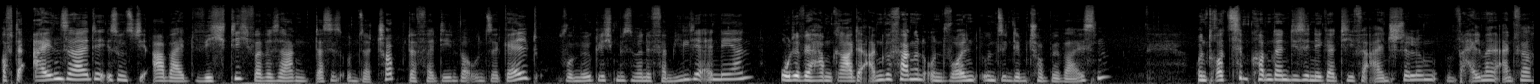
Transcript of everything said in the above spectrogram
Auf der einen Seite ist uns die Arbeit wichtig, weil wir sagen, das ist unser Job, da verdienen wir unser Geld, womöglich müssen wir eine Familie ernähren. Oder wir haben gerade angefangen und wollen uns in dem Job beweisen. Und trotzdem kommt dann diese negative Einstellung, weil man einfach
